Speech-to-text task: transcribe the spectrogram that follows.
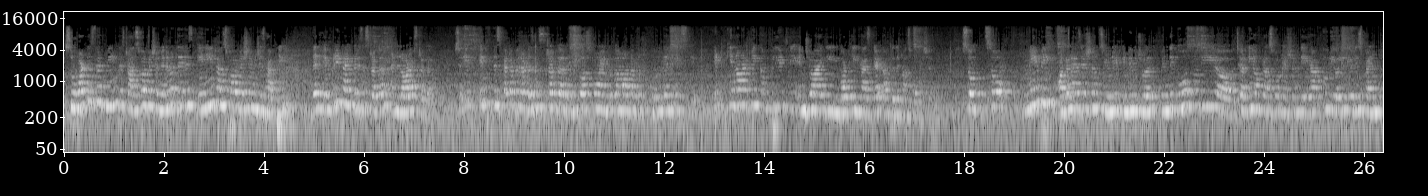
So what does that mean? This transformation, whenever there is any transformation which is happening, then every time there is a struggle and a lot of struggle. So if, if this caterpillar doesn't struggle in first point to come out of the cocoon, then it's, it cannot be completely enjoy the what he has get after the transformation. So, so maybe organizations, you need individual, when they go through the uh, journey of transformation, they have to really, really spend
